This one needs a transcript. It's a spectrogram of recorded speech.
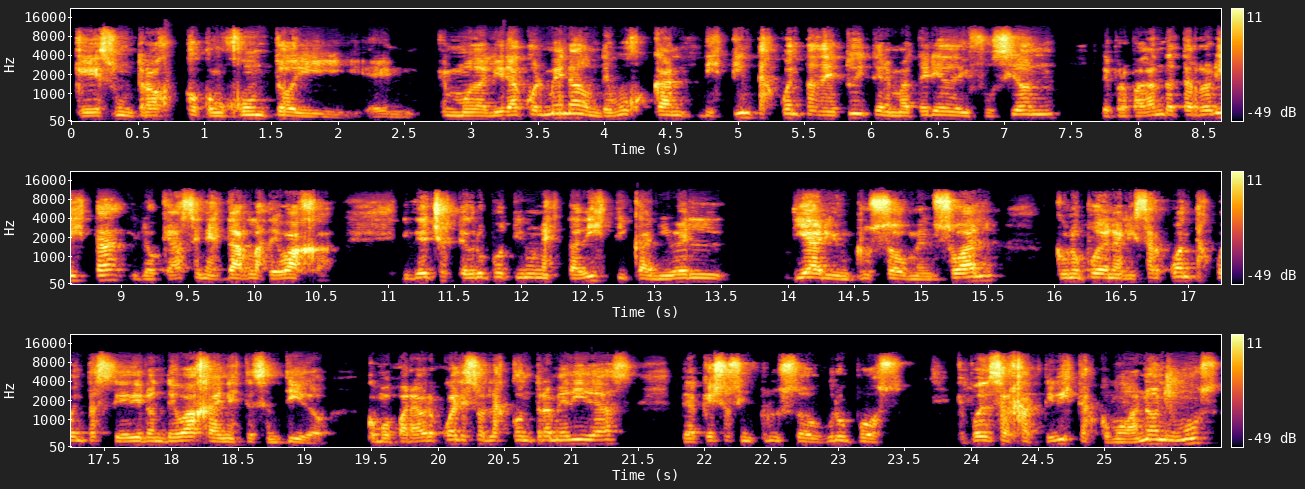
que es un trabajo conjunto y en, en modalidad colmena donde buscan distintas cuentas de Twitter en materia de difusión de propaganda terrorista y lo que hacen es darlas de baja. Y de hecho este grupo tiene una estadística a nivel diario, incluso mensual, que uno puede analizar cuántas cuentas se dieron de baja en este sentido, como para ver cuáles son las contramedidas de aquellos incluso grupos que pueden ser activistas como Anonymous,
